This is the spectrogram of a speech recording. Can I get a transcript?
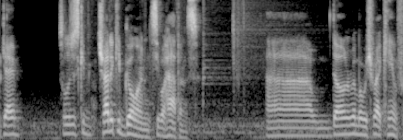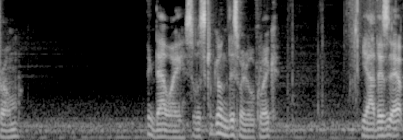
Okay. So we'll just keep, try to keep going and see what happens. Uh, don't remember which way I came from. I think that way. So let's keep going this way real quick. Yeah, there's a,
